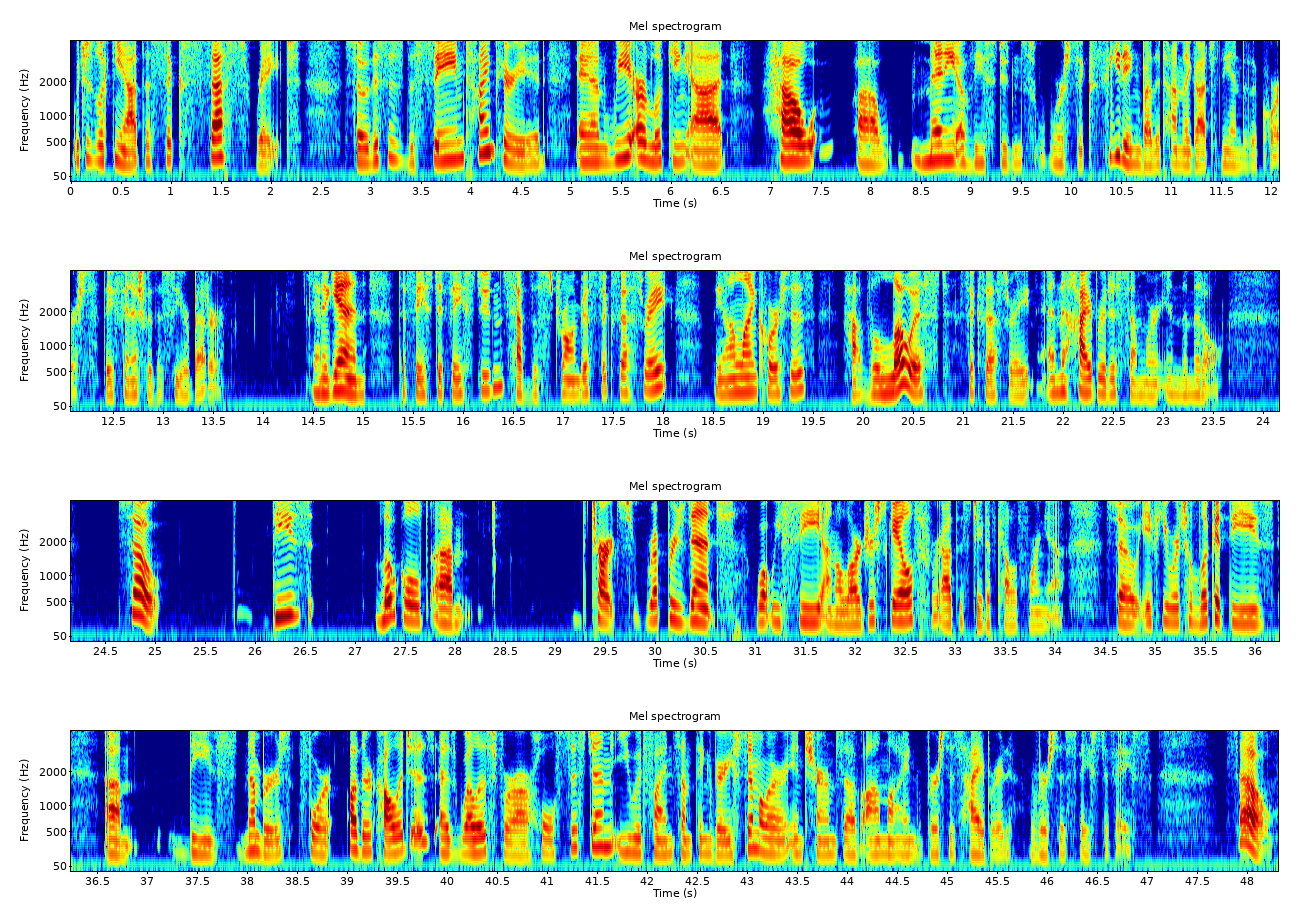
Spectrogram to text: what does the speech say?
which is looking at the success rate. So this is the same time period and we are looking at how uh, many of these students were succeeding by the time they got to the end of the course. They finished with a C or better. And again, the face-to-face -face students have the strongest success rate. The online courses have the lowest success rate and the hybrid is somewhere in the middle. So these local um, charts represent what we see on a larger scale throughout the state of California. So if you were to look at these um, these numbers for other colleges as well as for our whole system, you would find something very similar in terms of online versus hybrid versus face-to-face. -face. So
